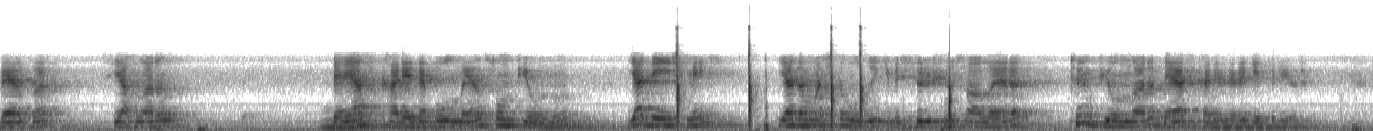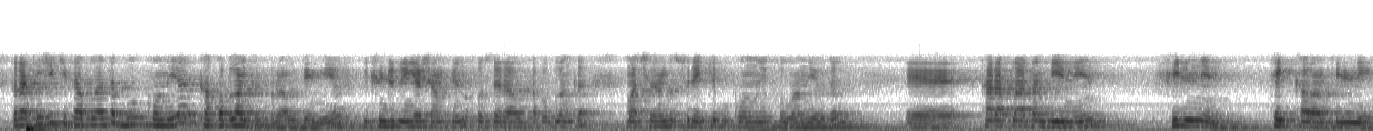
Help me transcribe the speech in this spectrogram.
beyazlar siyahların beyaz karede olmayan son piyonunu ya değişmek ya da maçta olduğu gibi sürüşünü sağlayarak tüm piyonları beyaz karelere getiriyor. Strateji kitaplarda bu konuya Capablanca kuralı deniliyor. Üçüncü Dünya Şampiyonu Jose Raul Capablanca maçlarında sürekli bu konuyu kullanıyordu. Ee, taraflardan birinin filinin tek kalan filini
